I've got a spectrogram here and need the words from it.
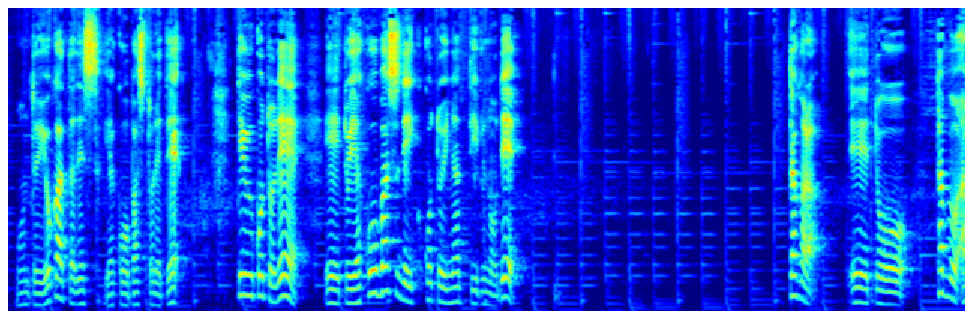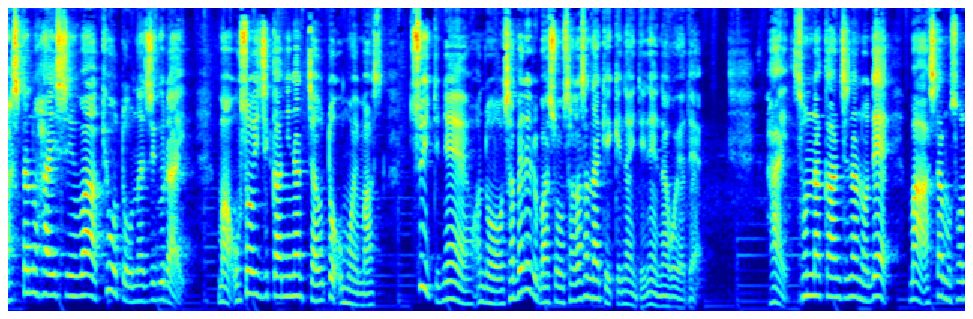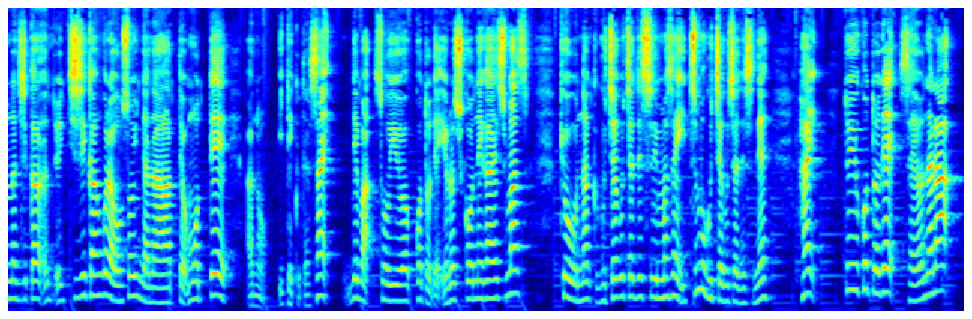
本当に良かったです。夜行バス取れて。っていうことで、えっ、ー、と、夜行バスで行くことになっているので、だから、えっ、ー、と、多分明日の配信は今日と同じぐらい、まあ遅い時間になっちゃうと思います。ついてね、あの、喋れる場所を探さなきゃいけないんでね、名古屋で。はい。そんな感じなので、まあ明日もそんな時間、1時間ぐらい遅いんだなって思って、あの、いてください。では、そういうことでよろしくお願いします。今日なんかぐちゃぐちゃですいません。いつもぐちゃぐちゃですね。はい。ということで、さようなら。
